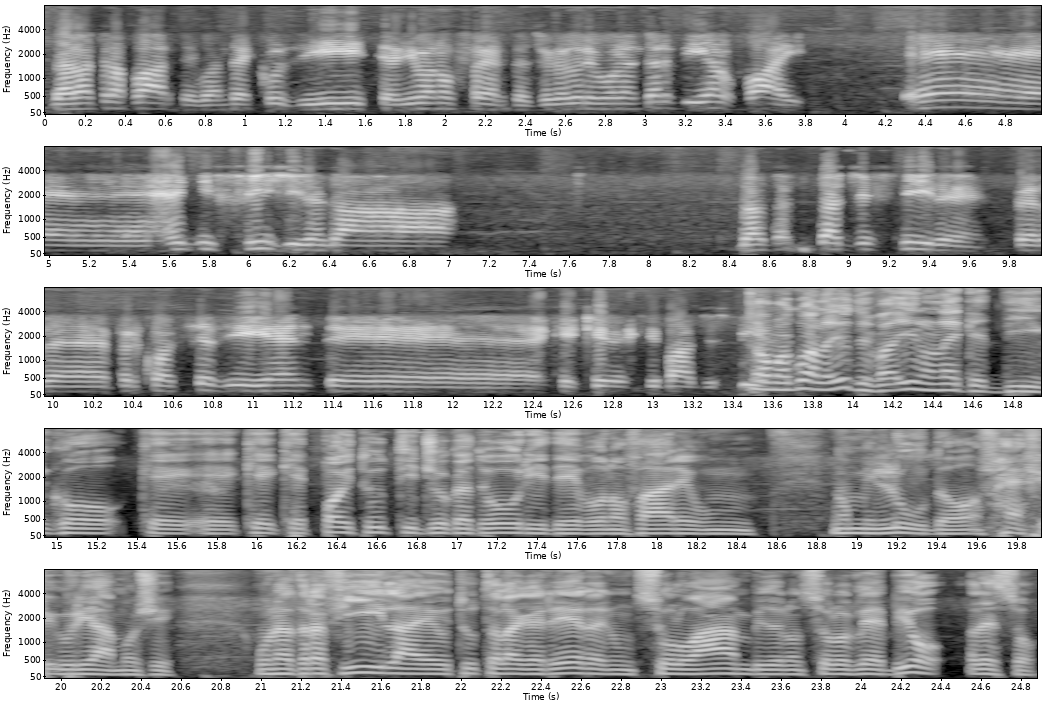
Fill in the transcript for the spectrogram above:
Dall'altra parte quando è così ti arriva un'offerta, il giocatore vuole andare via, lo fai. è, è difficile da, da, da, da gestire per, per, qualsiasi ente che, che, che, va a gestire. No, ma guarda, io, fa, io non è che dico che, che, che, poi tutti i giocatori devono fare un. non mi illudo, cioè, figuriamoci, una trafila e tutta la carriera in un solo ambito, in un solo club. Io adesso.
